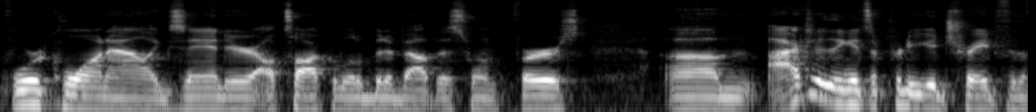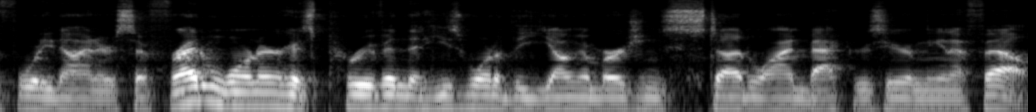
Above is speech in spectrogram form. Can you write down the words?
for Kwon Alexander. I'll talk a little bit about this one first. Um, I actually think it's a pretty good trade for the 49ers. So, Fred Warner has proven that he's one of the young emerging stud linebackers here in the NFL.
